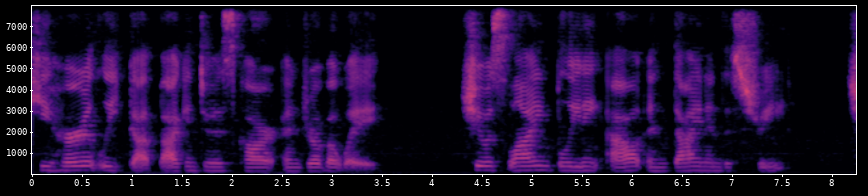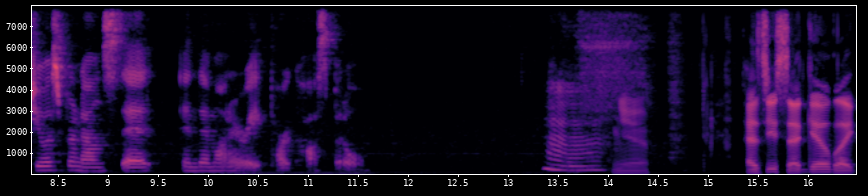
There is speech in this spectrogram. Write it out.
He hurriedly got back into his car and drove away. She was lying bleeding out and dying in the street. She was pronounced dead in the Monterey Park Hospital. Hmm. Yeah. As you said, Gil, like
